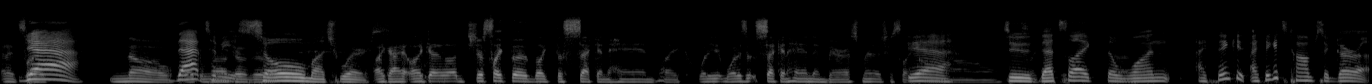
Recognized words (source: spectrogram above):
and it's like, yeah. no, that I'm to me is so much worse. like I like uh, just like the like the second hand like what do you what is it second hand embarrassment? It's just like oh, Yeah. no. Dude, like, that's like the one I think it I think it's Tom Segura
